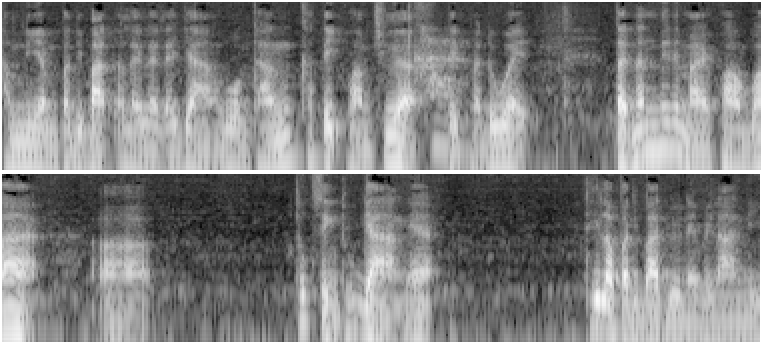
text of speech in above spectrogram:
ธรรมเนียมปฏิบัติอะไรหลาย ๆ อย่าง รวมทั้งคติความเชื่อค่ะติดมาด้วย แต่นั่นไม่ได้หมายความว่าเอ่อทุกสิ่งทุกอย่างเนี่ย ที่เราปฏิบัติอยู่ในเวลานี้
